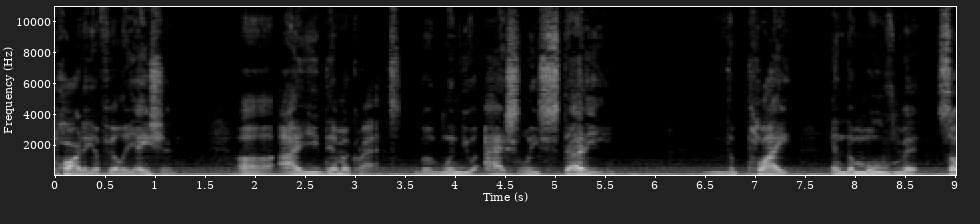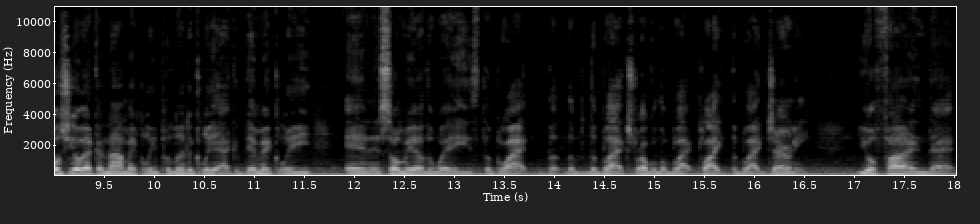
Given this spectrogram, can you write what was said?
party affiliation, uh, i.e. Democrats. But when you actually study the plight and the movement socioeconomically, politically, academically, and in so many other ways, the black, the, the, the black struggle, the black plight, the black journey, you'll find that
